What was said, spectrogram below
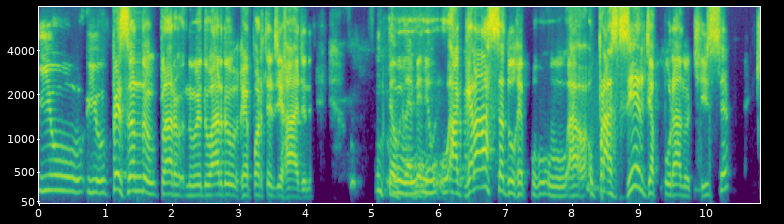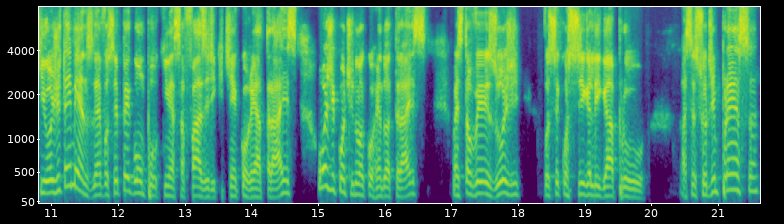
e o, e o pensando, claro, no Eduardo, repórter de rádio, né? Então, Kleber, eu... a graça do o, a, o prazer de apurar a notícia, que hoje tem menos, né? Você pegou um pouquinho essa fase de que tinha que correr atrás, hoje continua correndo atrás, mas talvez hoje você consiga ligar para o assessor de imprensa,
